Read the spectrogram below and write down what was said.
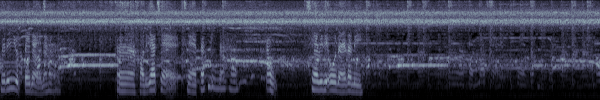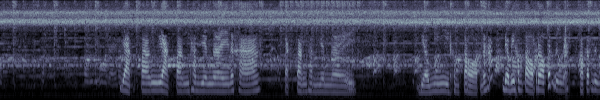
ไม่ได้หยุดไปไหนนะคะอ่าขออนุญาตแชร์แชร์แป๊บนึงนะคะ เอาแชร์วิดีโอไหนล่ะนี่ อยากปังอยากปังทำยังไงนะคะ อยากปังทำยังไง เดี๋ยวมีคำตอบนะคะ เดี๋ยวมีคำตอบรอแป๊บหนึ่งนะรอแป๊บหนึ่ง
